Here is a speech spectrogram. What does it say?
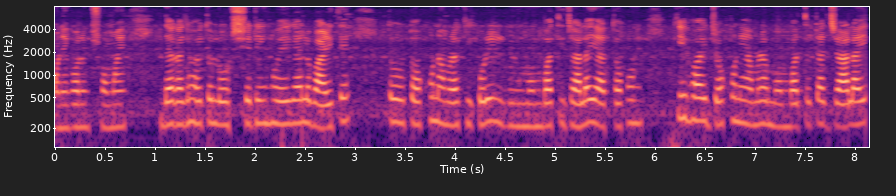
অনেক অনেক সময়। দেখা যায় হয়তো লোডশেডিং হয়ে গেল বাড়িতে। তো তখন আমরা কি করি? মোমবাতি জ্বালাই। আর তখন কি হয়? যখনই আমরা মোমবাতিটা জ্বালাই,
